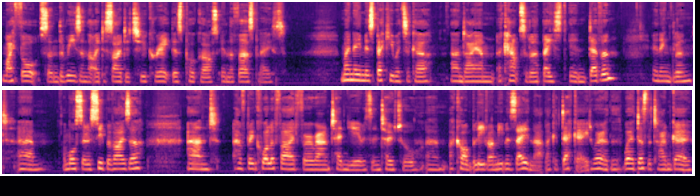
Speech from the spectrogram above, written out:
my thoughts and the reason that I decided to create this podcast in the first place. My name is Becky Whitaker, and I am a counsellor based in Devon, in England. Um, I'm also a supervisor, and have been qualified for around 10 years in total. Um, I can't believe I'm even saying that, like a decade. Where, the, where does the time go?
